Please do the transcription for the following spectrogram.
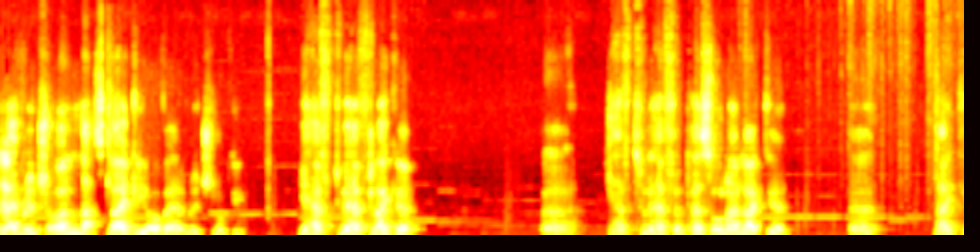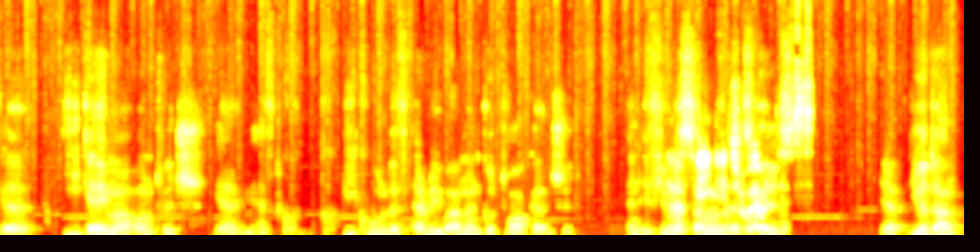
Yeah. average or slightly over average looking, you have to have like a uh, you have to have a persona like a uh, like a e-gamer on Twitch. Yeah, you have to be cool with everyone and good talker and shit. And if you Yeah, miss some of that skills, is yeah, you're done.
